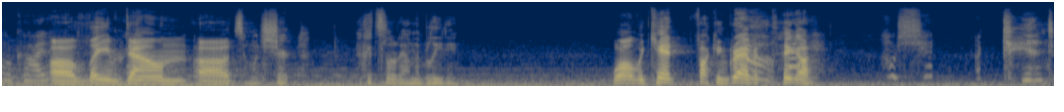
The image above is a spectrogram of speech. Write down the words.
Oh God. Uh, lay him down. Uh, Someone's shirt. It could slow down the bleeding. well, we can't fucking grab it. Hang on. oh shit. I can't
